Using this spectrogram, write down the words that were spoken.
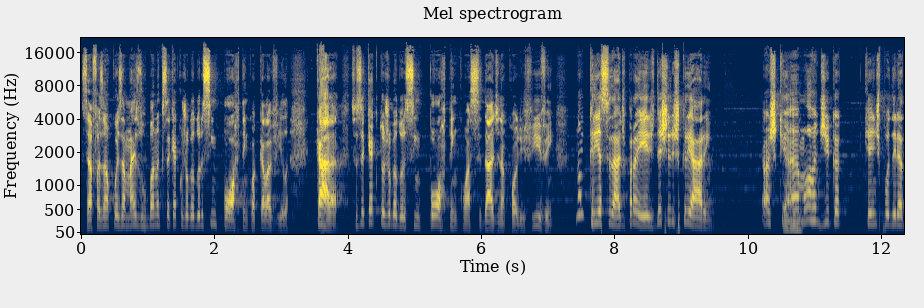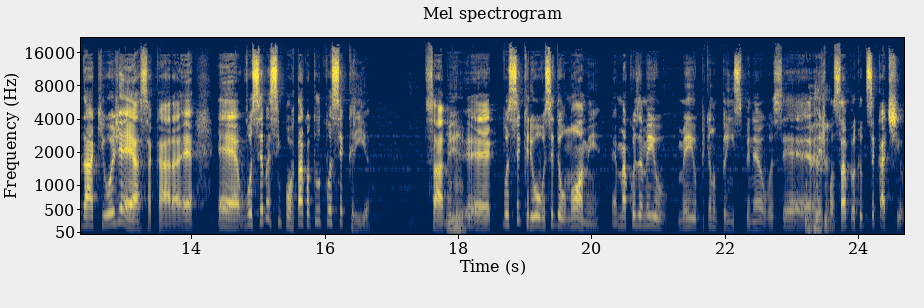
você vai fazer uma coisa mais urbana que você quer que os jogadores se importem com aquela vila. Cara, se você quer que os jogadores se importem com a cidade na qual eles vivem, não cria cidade para eles, deixa eles criarem. Eu acho que uhum. a maior dica que a gente poderia dar aqui hoje é essa, cara. É, é você vai se importar com aquilo que você cria sabe? Uhum. É, você criou, você deu nome, é uma coisa meio, meio pequeno príncipe, né? Você é responsável por aquilo que você cativa.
